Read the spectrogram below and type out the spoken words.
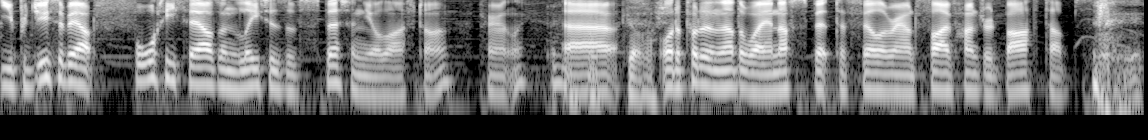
you produce about 40,000 litres of spit in your lifetime, apparently. Uh, gosh. or to put it another way, enough spit to fill around 500 bathtubs.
